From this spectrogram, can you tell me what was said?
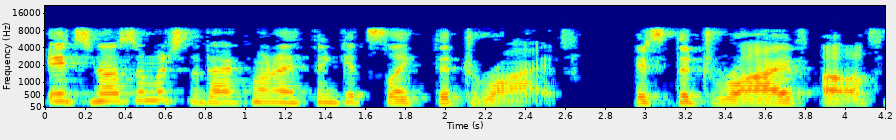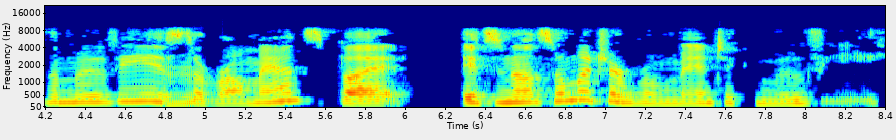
It's not so much the backbone, I think it's like the drive. It's the drive of the movie is Mhm. the romance, but it's not so much a romantic movie.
